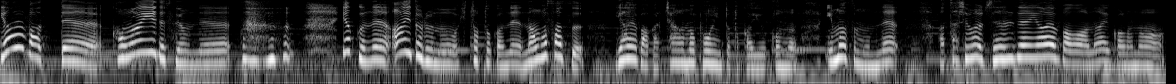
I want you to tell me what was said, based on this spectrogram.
刃って可愛いですよね。よくね、アイドルの人とかね、直さず、刃がチャームポイントとかいう子もいますもんね。私は全然刃がないからな。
